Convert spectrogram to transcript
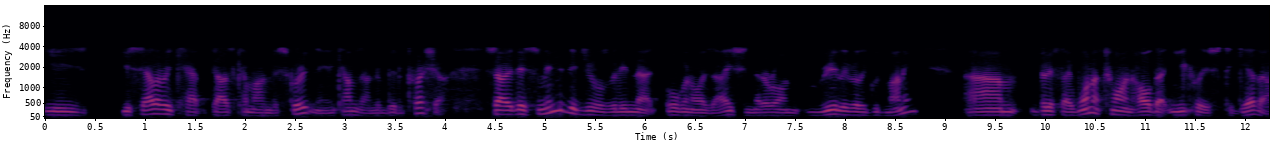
is your salary cap does come under scrutiny and comes under a bit of pressure. So there's some individuals within that organisation that are on really really good money, um, but if they want to try and hold that nucleus together,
